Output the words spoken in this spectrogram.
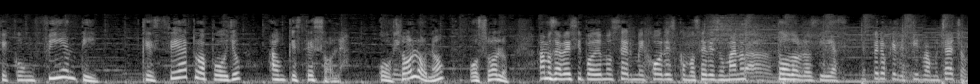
que confíe en ti, que sea tu apoyo, aunque estés sola. O Me solo, ¿no? O solo. Vamos a ver si podemos ser mejores como seres humanos Vamos. todos los días. Espero que les sirva, muchachos.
